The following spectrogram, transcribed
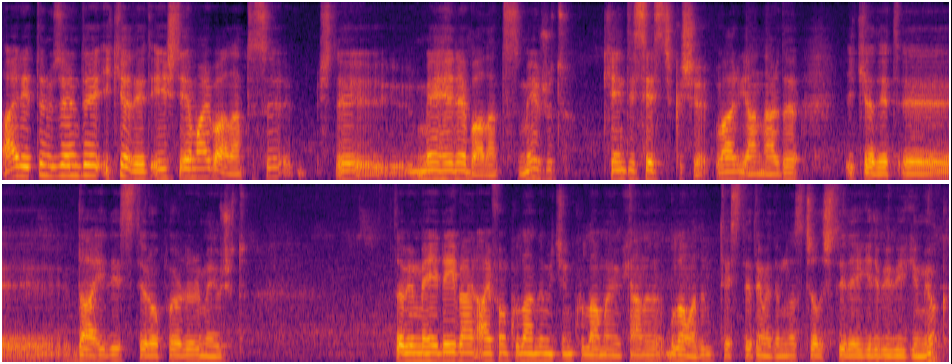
Ayrıca üzerinde 2 adet HDMI bağlantısı, işte MHL bağlantısı mevcut. Kendi ses çıkışı var. Yanlarda 2 adet e, dahili stereo hoparlörü mevcut. Tabii MHL'yi ben iPhone kullandığım için kullanma imkanı bulamadım. Test edemedim. Nasıl çalıştığı ile ilgili bir bilgim yok.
